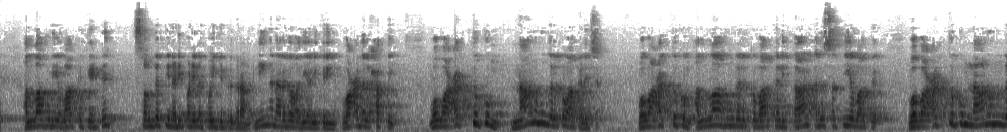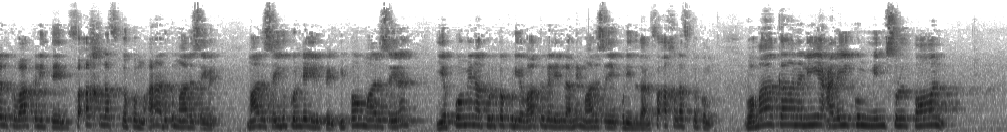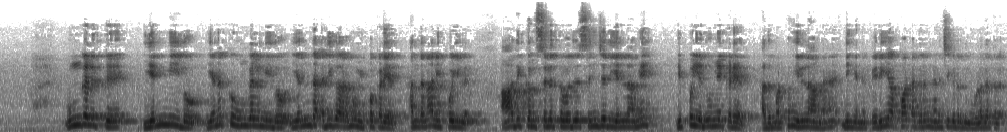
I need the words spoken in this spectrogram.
அல்லாஹுடைய வாக்கு கேட்டு சொர்க்கத்தின் அடிப்படையில் போய்கிட்டு இருக்கிறாங்க. நீங்கள் நரகவாதியாக நிற்கிறீங்க வாழ்தல் ஹக்கை. ஒவ்வொருக்கும் நானும் உங்களுக்கு வாக்களித்தேன் ஒவ்வொரு அத்துக்கும் அல்லாஹ் உங்களுக்கு வாக்களித்தான் அது சத்திய வாக்கு. ஒவ்வொருக்கும் நானும் உங்களுக்கு வாக்களித்தேன். ஆனால் அதுக்கு மாறு செய்வேன். மாறு செய்து கொண்டே இருப்பேன். இப்பவும் மாறு செய்கிறேன் எப்போவுமே நான் கொடுக்கக்கூடிய வாக்குகள் எல்லாமே மாறு செய்யக்கூடியது தான் வமா கான அலைக்கும் மின் சுல்தான். உங்களுக்கு என் மீதோ எனக்கு உங்கள் மீதோ எந்த அதிகாரமும் இப்போ கிடையாது. அந்த நாள் இப்போ இல்லை. ஆதிக்கம் செலுத்துவது செஞ்சது எல்லாமே இப்போ எதுவுமே கிடையாது. அது மட்டும் இல்லாமல் நீங்கள் என்ன பெரிய அப்பாட்டக்கருன்னு நினச்சிக்கிட்டு இருந்தீங்க உலகத்தில்.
